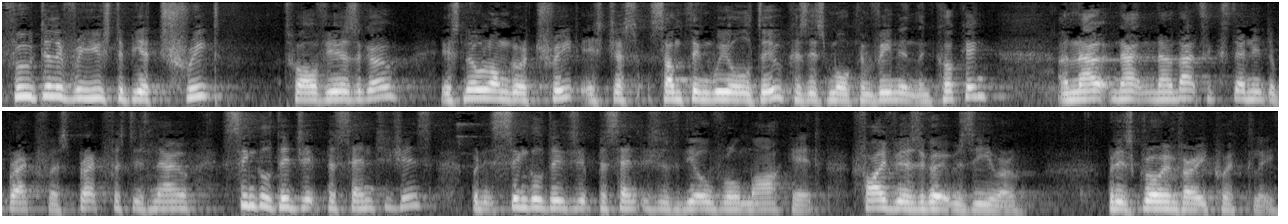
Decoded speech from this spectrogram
food delivery used to be a treat 12 years ago. It's no longer a treat. It's just something we all do because it's more convenient than cooking. And now, now, now that's extending to breakfast. Breakfast is now single digit percentages, but it's single digit percentages of the overall market. Five years ago, it was zero, but it's growing very quickly.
